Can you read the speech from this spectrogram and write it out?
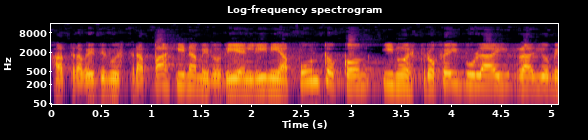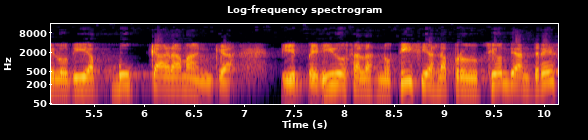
a través de nuestra página melodíaenlínea.com y nuestro Facebook Live Radio Melodía Bucaramanga. Bienvenidos a las noticias, la producción de Andrés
